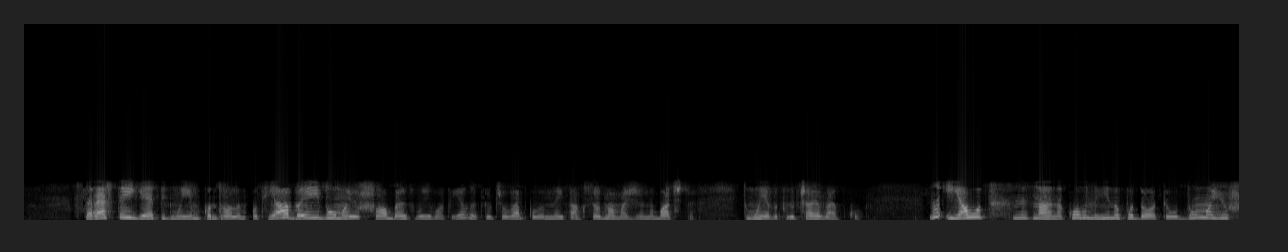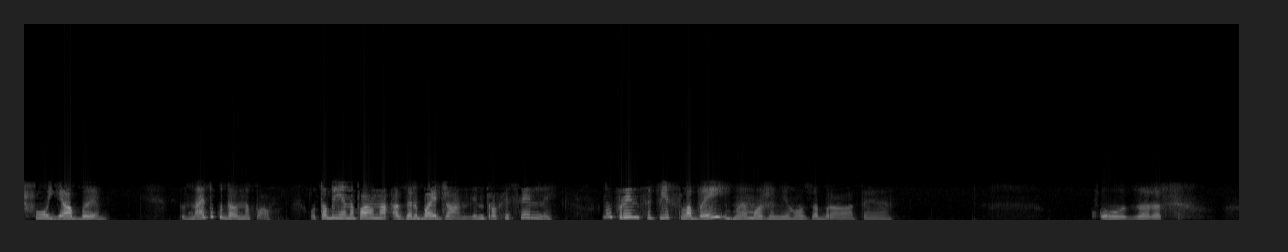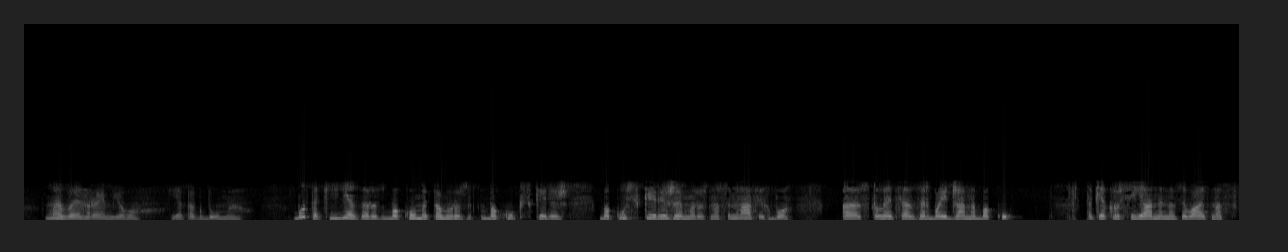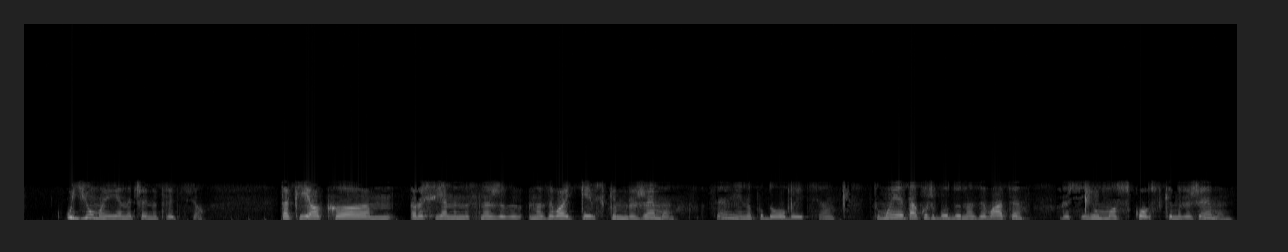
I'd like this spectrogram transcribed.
Все решта є під моїм контролем. От я би і думаю, що би звоювати. Я виключу вебку, ви мене і так все одно майже не бачите. Тому я виключаю вебку. Ну і я от не знаю на кого мені нападати. От думаю, що я би. Знаєте, куди напав? Ото би я напав на Азербайджан. Він трохи сильний. Ну, в принципі, слабий, і ми можемо його забрати. О, зараз ми виграємо його, я так думаю. Бо так і є зараз Баку ми там роз... Бакукський реж... Бакуський режим розносимо нафіг, бо столиця Азербайджана Баку. Так як росіяни називають нас. Ой, йомаю, я нечайно 30 взяв. Так як е, росіяни нас називають київським режимом, це мені не подобається. Тому я також буду називати Росію московським режимом.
